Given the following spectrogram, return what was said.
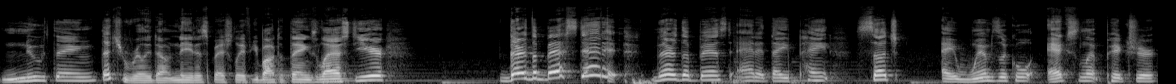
new thing that you really don't need, especially if you bought the things last year, they're the best at it. They're the best at it. They paint such a whimsical, excellent picture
